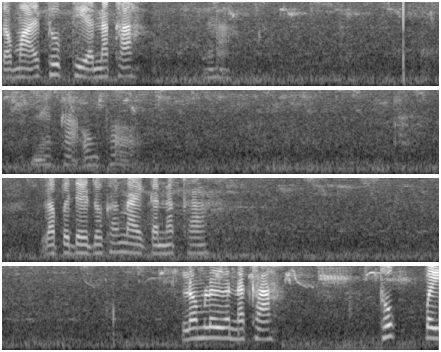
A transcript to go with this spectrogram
ดอกไม้ทูบเทียนนะคะนะคะนี่ค่ะองค์พ่อ เราไปเดินดูข้างในกันนะคะล่มลื่นนะคะ ทุกปี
